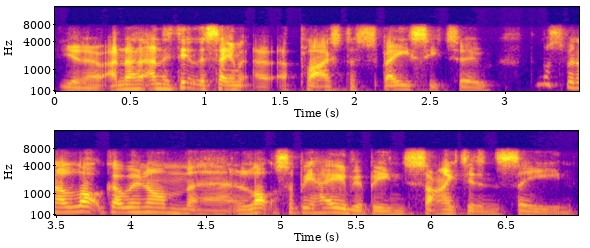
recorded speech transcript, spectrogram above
You know, and I, and I think the same uh, applies to Spacey too. There must have been a lot going on there, and lots of behaviour being cited and seen,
